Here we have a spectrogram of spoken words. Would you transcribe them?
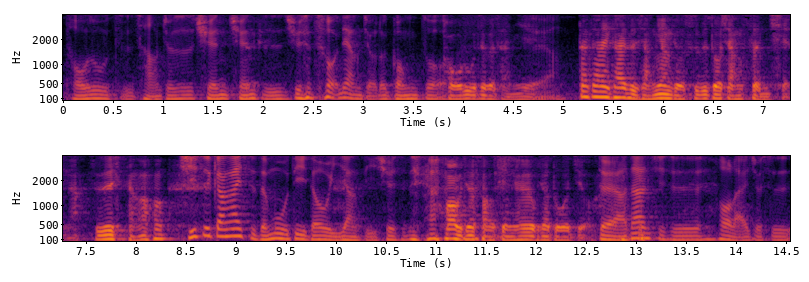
投入职场，就是全全职去做酿酒的工作。投入这个产对业，啊，大家一开始想酿酒是不是都想省钱啊？是不是想要其实刚开始的目的都一样，的确是这样。花比较少钱，喝比较多酒？对啊，但其实后来就是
